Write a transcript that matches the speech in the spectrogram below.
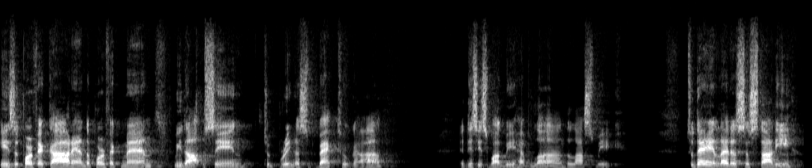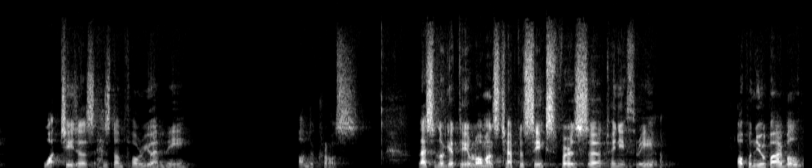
He is a perfect God and a perfect man without sin to bring us back to God. And this is what we have learned last week. Today, let us study what Jesus has done for you and me on the cross. Let's look at the Romans chapter 6, verse uh, 23. Open your Bible.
